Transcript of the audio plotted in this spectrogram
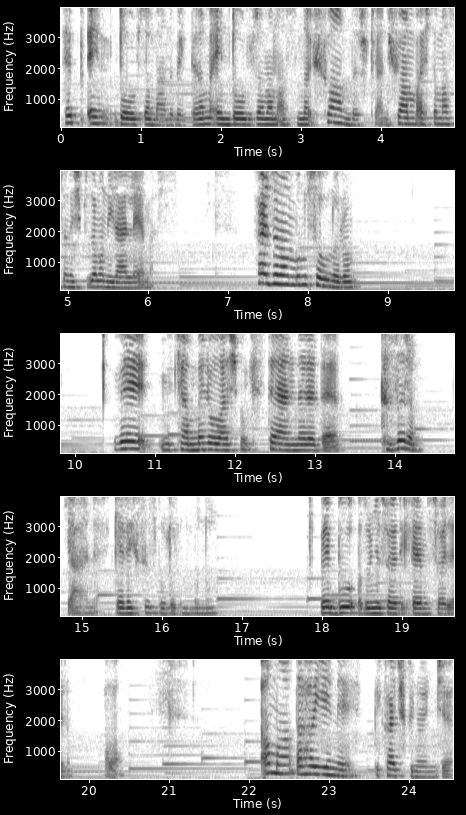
Hep en doğru zamanı bekler ama en doğru zaman aslında şu andır. Yani şu an başlamazsan hiçbir zaman ilerleyemez. Her zaman bunu savunurum. Ve mükemmel ulaşmak isteyenlere de kızarım. Yani gereksiz bulurum bunu. Ve bu az önce söylediklerimi söylerim falan. Ama daha yeni birkaç gün önce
